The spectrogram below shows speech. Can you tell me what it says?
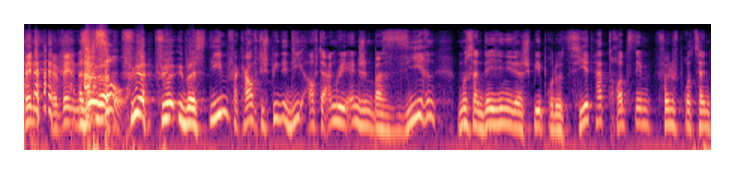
wenn, äh, wenn, also Ach über, so. für, für über Steam verkaufte Spiele, die auf der Unreal Engine basieren, muss dann derjenige, der das Spiel produziert hat, trotzdem 5%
